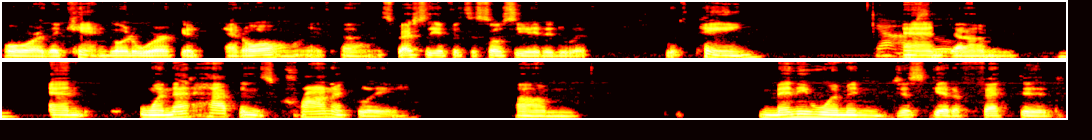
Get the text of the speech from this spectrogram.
or they can't go to work at, at all, if, uh, especially if it's associated with with pain. Yeah, absolutely. and um, and when that happens chronically, um, many women just get affected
